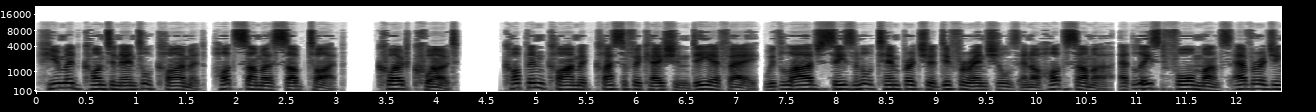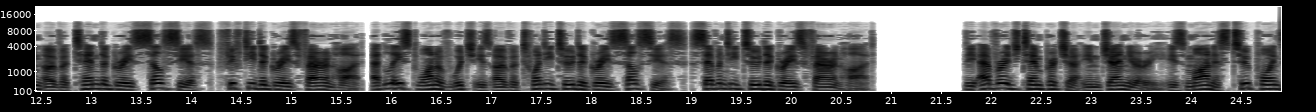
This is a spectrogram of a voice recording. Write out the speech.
humid continental climate, hot summer subtype. Köppen climate classification DFA, with large seasonal temperature differentials and a hot summer, at least four months averaging over 10 degrees Celsius 50 degrees Fahrenheit, at least one of which is over 22 degrees Celsius 72 degrees Fahrenheit. The average temperature in January is minus 2.6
